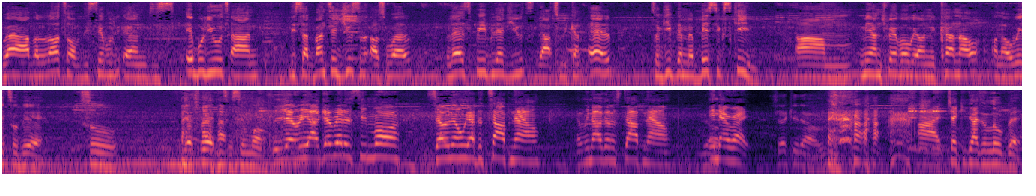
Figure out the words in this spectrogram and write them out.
where I have a lot of disabled and disabled youth and disadvantaged youth as well, less privileged youth that we can help to give them a basic skill. Um, me and Trevor, we're on the car now on our way to there. So get ready to see more. So yeah, we are get ready to see more. So then we at the top now, and we're not gonna stop now. Ain't that right? Check it out. All right, check you guys in a little bit.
